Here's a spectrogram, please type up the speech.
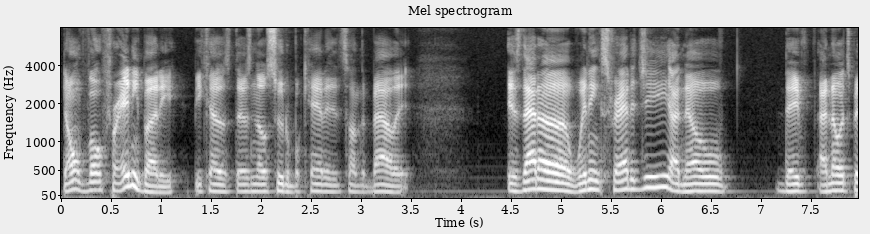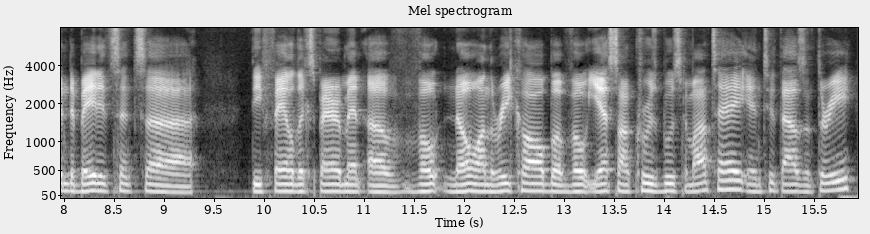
don't vote for anybody because there's no suitable candidates on the ballot. Is that a winning strategy? I know they've I know it's been debated since uh the failed experiment of vote no on the recall but vote yes on Cruz Bustamante in 2003.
